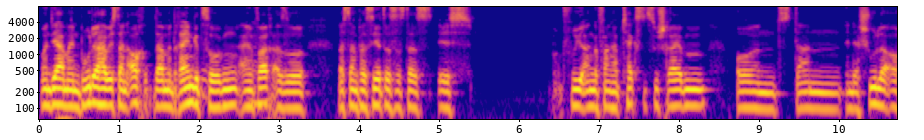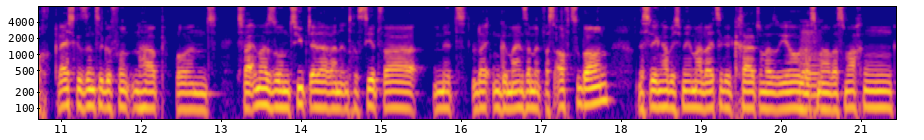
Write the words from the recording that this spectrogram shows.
Und ja, meinen Bruder habe ich dann auch damit reingezogen, einfach. Also, was dann passiert ist, ist, dass ich früh angefangen habe, Texte zu schreiben und dann in der Schule auch Gleichgesinnte gefunden habe. Und ich war immer so ein Typ, der daran interessiert war, mit Leuten gemeinsam etwas aufzubauen. Und deswegen habe ich mir immer Leute gekrallt und war so, yo, lass mal was machen,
